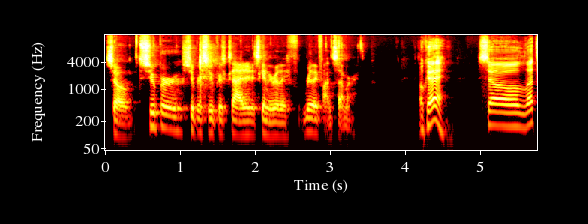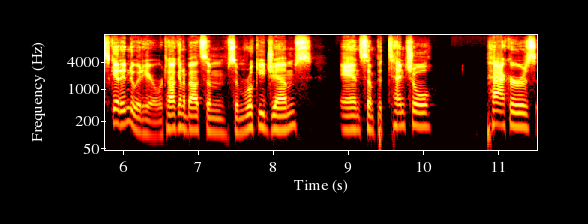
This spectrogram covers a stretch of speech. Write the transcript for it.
So super, super, super excited. It's going to be really, really fun summer. Okay, so let's get into it here. We're talking about some some rookie gems and some potential Packers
